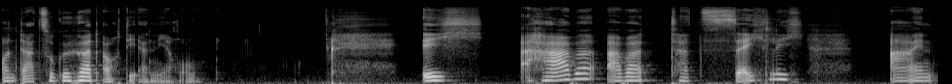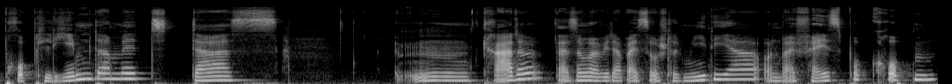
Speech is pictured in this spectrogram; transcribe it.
Und dazu gehört auch die Ernährung. Ich habe aber tatsächlich ein Problem damit, dass mm, gerade, da sind wir wieder bei Social Media und bei Facebook-Gruppen,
